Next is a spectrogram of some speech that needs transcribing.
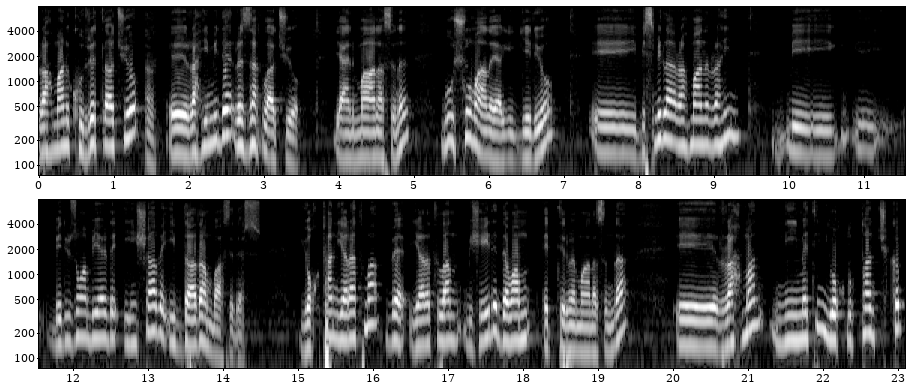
Rahman'ı kudretle açıyor. Evet. E, Rahim'i de Rezzak'la açıyor. Yani manasını. Bu şu manaya geliyor. E, Bismillahirrahmanirrahim. E, e, Bediüzzaman bir yerde inşa ve ibdadan bahseder. Yoktan yaratma ve yaratılan bir şeyi de devam ettirme manasında. Ee, Rahman nimetin yokluktan çıkıp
